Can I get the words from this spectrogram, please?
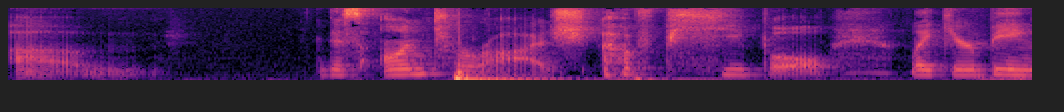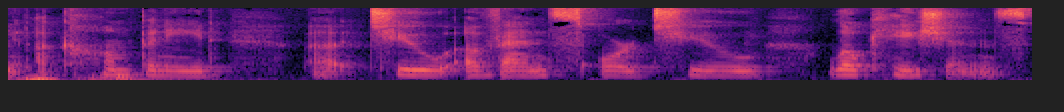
um, this entourage of people, like you're being accompanied uh, to events or to locations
